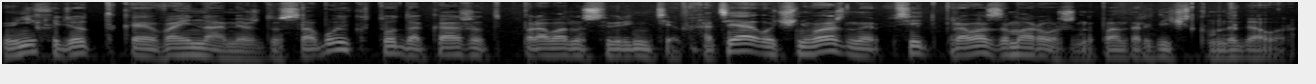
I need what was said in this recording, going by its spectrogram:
У них идет такая война между собой, кто докажет права на суверенитет. Хотя, очень важно, все эти права заморожены по Антарктическому договору.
